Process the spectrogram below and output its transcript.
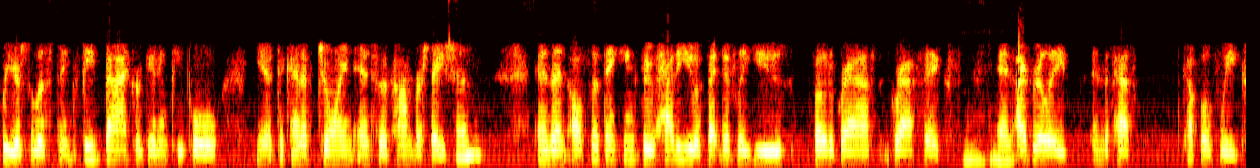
where you're soliciting feedback or getting people, you know, to kind of join into a conversation. And then also thinking through how do you effectively use photographs, graphics, mm-hmm. and I've really, in the past couple of weeks,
